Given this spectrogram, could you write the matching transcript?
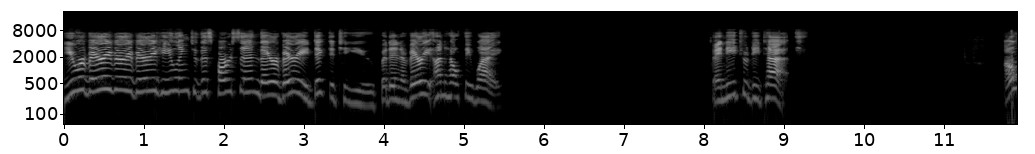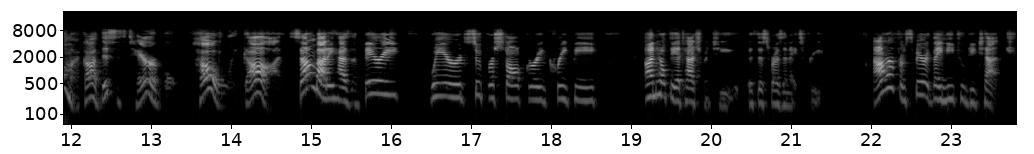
You are very, very, very healing to this person. They are very addicted to you, but in a very unhealthy way. They need to detach. Oh my God, this is terrible. Holy God. Somebody has a very weird, super stalkery, creepy, unhealthy attachment to you if this resonates for you. I heard from spirit they need to detach.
